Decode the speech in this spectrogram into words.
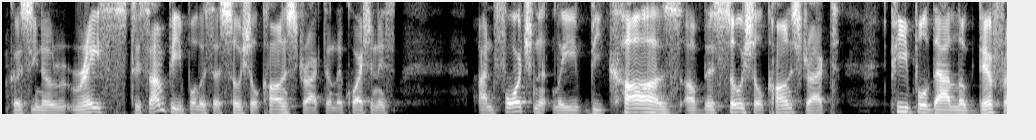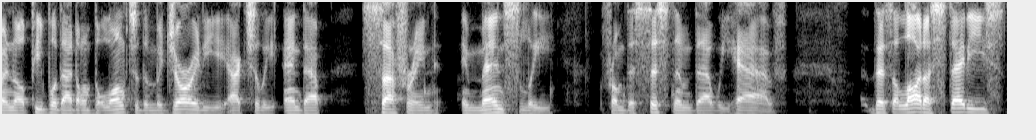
Because, you know, race to some people is a social construct. And the question is, unfortunately, because of this social construct, people that look different or people that don't belong to the majority actually end up suffering immensely from the system that we have. There's a lot of studies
